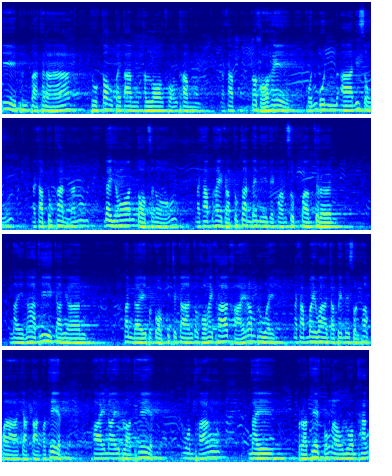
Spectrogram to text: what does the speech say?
ที่พึงปรารถนาถูกต้องไปตามคันลองคลองธรรมนะครับ ก็ขอให้ผลบุญอานิสงส์ นะครับ ทุกท่านนั้นได้ย้อนตอบสนองนะครับ ให้กับทุกท่านได้มีแต่ความสุขความเจริญ ในหน้าที่การงานท่านใดประกอบกิจการก็ขอให้ค้าขายร่ำรวยนะครับ ไม่ว่าจะเป็นในส่วนผ้าป่าจากต่างประเทศ ภายในประเทศ รวมทั้งในประเทศของเรารวมทั้ง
